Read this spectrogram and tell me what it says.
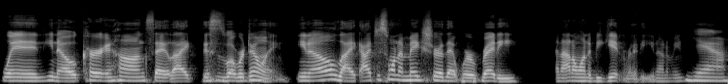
when, you know, Kurt and Hong say, like, this is what we're doing. You know, like I just want to make sure that we're ready and I don't want to be getting ready. You know what I mean? Yeah.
